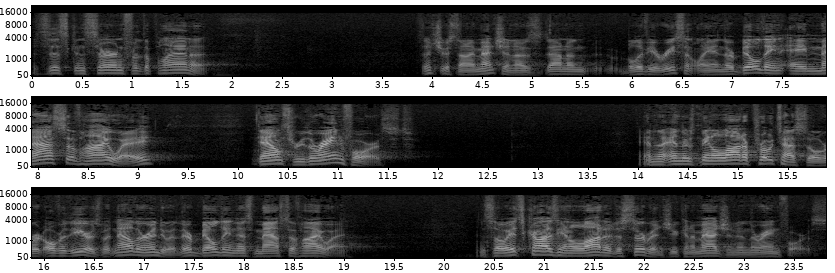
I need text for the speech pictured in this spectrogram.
it's this concern for the planet. It's interesting. I mentioned I was down in Bolivia recently, and they're building a massive highway down through the rainforest. And, and there's been a lot of protests over it over the years, but now they're into it. They're building this massive highway. And so it's causing a lot of disturbance, you can imagine, in the rainforest.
